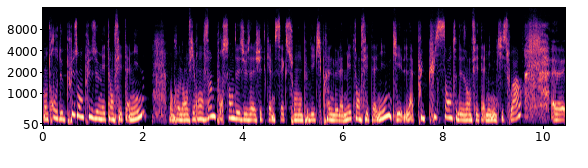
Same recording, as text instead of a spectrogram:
On trouve de plus en plus de méthamphétamine. Donc on a environ 20% des usagers de chemsex sur Montpellier qui prennent de la méthamphétamine, qui est la plus puissante des amphétamines qui soit, euh,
